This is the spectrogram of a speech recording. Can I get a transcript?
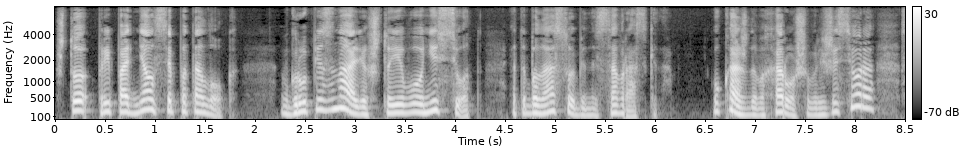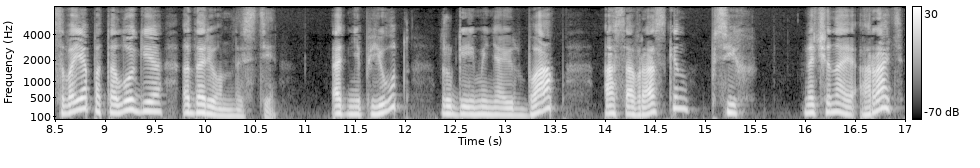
что приподнялся потолок. В группе знали, что его несет. Это была особенность Савраскина. У каждого хорошего режиссера своя патология одаренности. Одни пьют, другие меняют баб, а Савраскин — псих. Начиная орать,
